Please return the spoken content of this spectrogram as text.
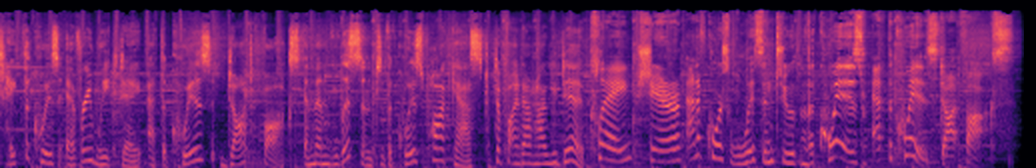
Take the quiz every weekday at thequiz.fox and then listen to the quiz podcast to find out how you did. Play, share, and of course, listen to the quiz at thequiz.fox.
